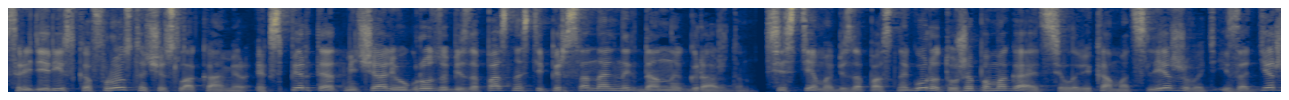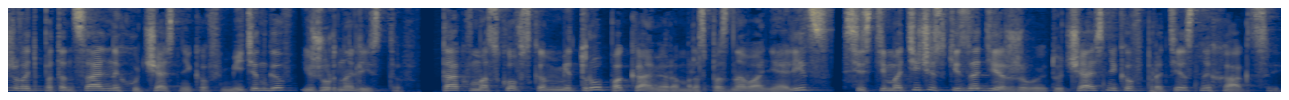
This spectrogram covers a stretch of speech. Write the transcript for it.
Среди рисков роста числа камер эксперты отмечали угрозу безопасности персональных данных граждан. Система «Безопасный город» уже помогает силовикам отслеживать и задерживать потенциальных участников митингов и журналистов. Так, в московском метро по камерам распознавания лиц систематически задерживают участников протестных акций.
